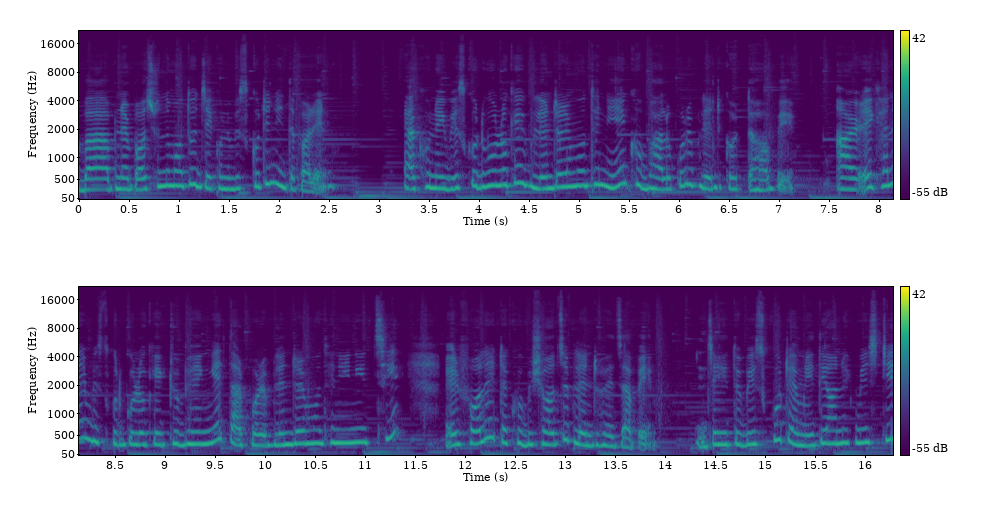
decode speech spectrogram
বা আপনার পছন্দ মতো যে কোনো বিস্কুটই নিতে পারেন। এখন এই বিস্কুটগুলোকে ব্লেন্ডারের মধ্যে নিয়ে খুব ভালো করে ব্লেন্ড করতে হবে। আর এখানে বিস্কুটগুলোকে একটু ভেঙে তারপরে ব্লেন্ডারের মধ্যে নিয়ে নিচ্ছি। এর ফলে এটা খুবই সহজে ব্লেন্ড হয়ে যাবে। যেহেতু বিস্কুট এমনিতেই অনেক মিষ্টি,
